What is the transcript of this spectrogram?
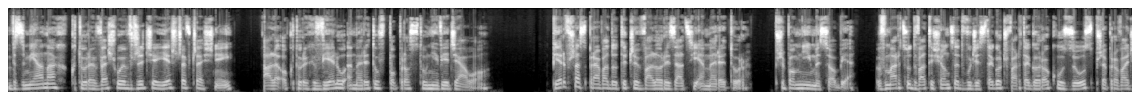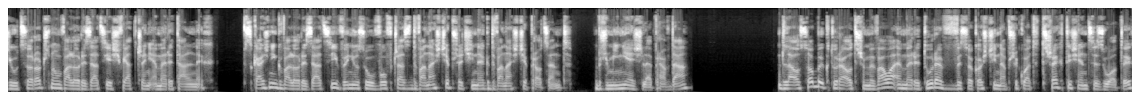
w zmianach, które weszły w życie jeszcze wcześniej, ale o których wielu emerytów po prostu nie wiedziało. Pierwsza sprawa dotyczy waloryzacji emerytur. Przypomnijmy sobie, w marcu 2024 roku ZUS przeprowadził coroczną waloryzację świadczeń emerytalnych. Wskaźnik waloryzacji wyniósł wówczas 12,12%. Brzmi nieźle, prawda? Dla osoby, która otrzymywała emeryturę w wysokości np. 3000 zł,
